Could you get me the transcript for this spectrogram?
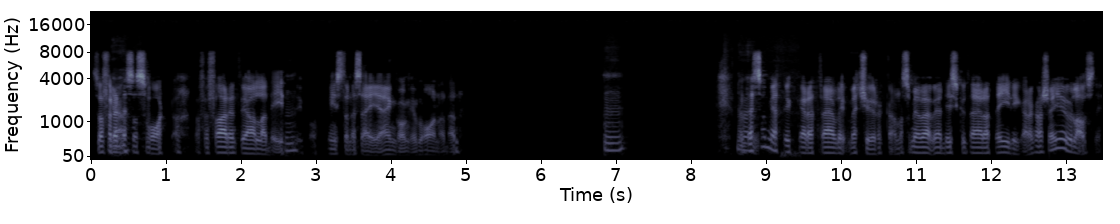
Så varför är Ja. det så svårt då? Varför far inte vi alla dit? Mm. Typ, åtminstone säga en gång i månaden. Mm. Men det som jag tycker är trevligt med kyrkan och som jag har diskuterat tidigare, kanske i julavsnitt.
